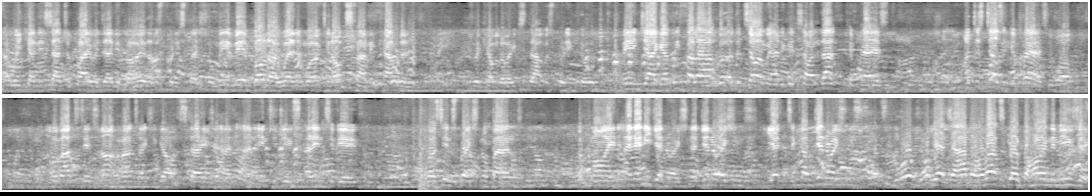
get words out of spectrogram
that weekend in Santa Fe with David Bowie, that was pretty special. Me, me and Bono went and worked in Oxfam in Camden for a couple of weeks, that was pretty cool. Me and Jagger, we fell out, but at the time we had a good time. That compares, it just doesn't compare to what I'm about to do tonight. I'm about to actually go on stage and, and introduce and interview the most inspirational band of mine and any generation, and generations yet to come, generations yet to happen. I'm about to go behind the music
